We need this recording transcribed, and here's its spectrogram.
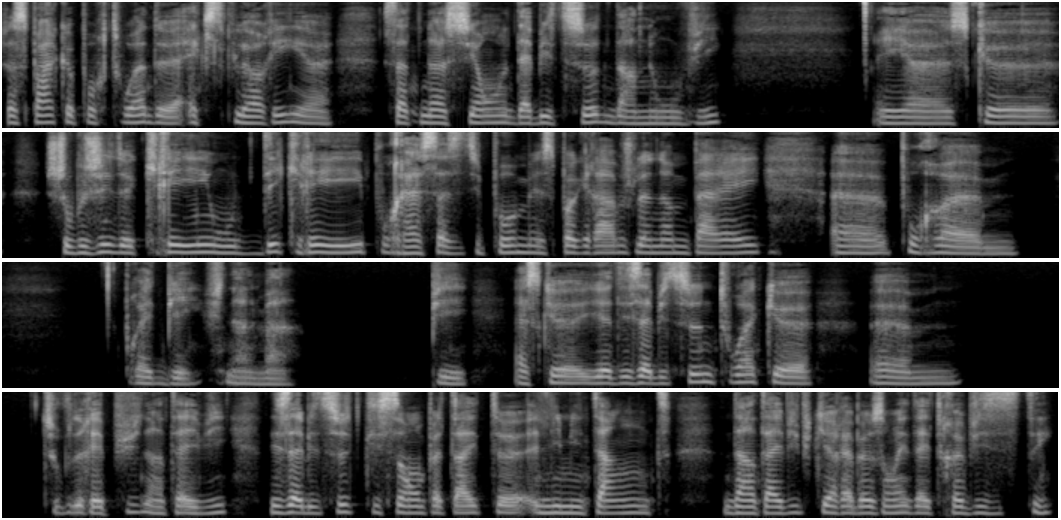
j'espère que pour toi, d'explorer euh, cette notion d'habitude dans nos vies. Et euh, ce que je suis obligée de créer ou d'écréer pour, ça se dit pas, mais c'est pas grave, je le nomme pareil, euh, pour, pour être bien finalement. Puis, est-ce qu'il y a des habitudes, toi, que tu voudrais plus dans ta vie, des habitudes qui sont peut-être euh, limitantes dans ta vie puis qui auraient besoin d'être revisitées?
